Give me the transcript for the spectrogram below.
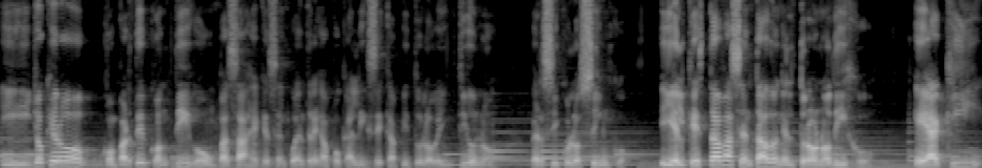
Y yo quiero compartir contigo un pasaje que se encuentra en Apocalipsis capítulo 21, versículo 5. Y el que estaba sentado en el trono dijo, He aquí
